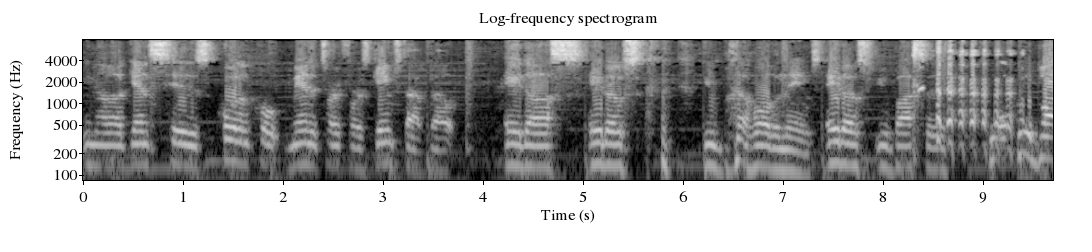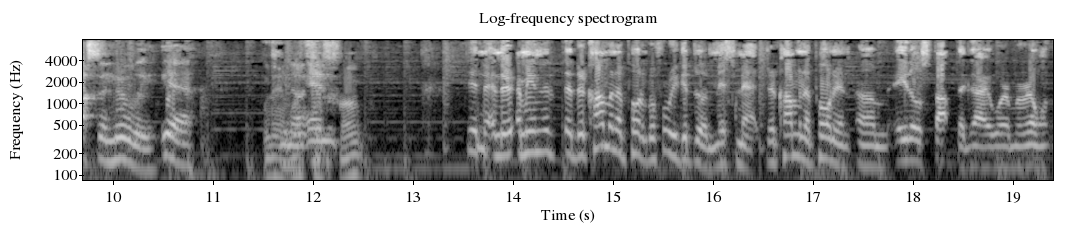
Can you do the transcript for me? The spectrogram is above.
you know, against his quote unquote mandatory for his GameStop belt, Aidos, Aidos, you of all the names, Aidos, you Boston, you Boston Newly, yeah. Then You know, what and- Yeah, and I mean, their, their common opponent. Before we get to a mismatch, their common opponent, um, Ado stopped the guy where Morrell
